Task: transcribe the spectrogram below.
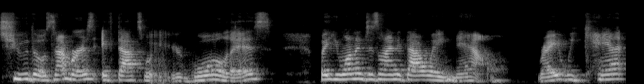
to those numbers if that's what your goal is. But you want to design it that way now, right? We can't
